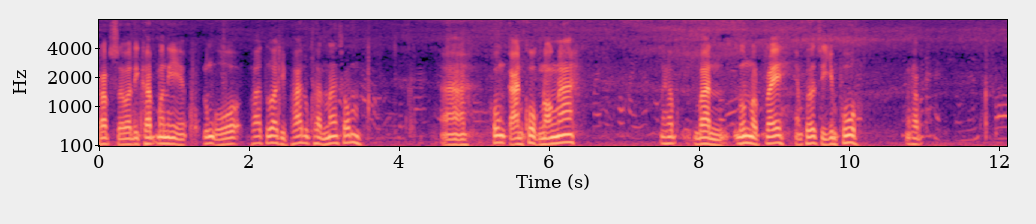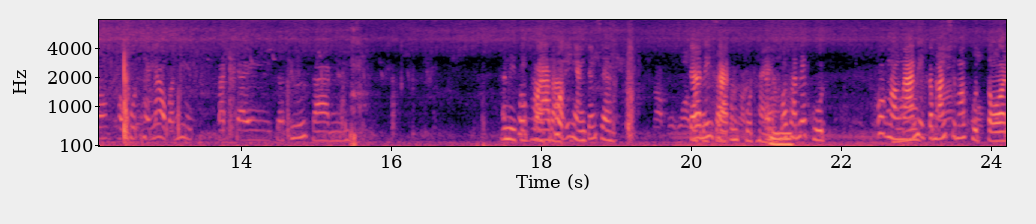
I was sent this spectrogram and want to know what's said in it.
ครับสวัสดีครับมื่อนี้ลุงโอพาตัวสิพาทุกท่านมาชมอ่าโครงการโคกหนองนานะครับ บ้านนุ่นหมดไฟอำเภอสีชมพูนะครับก็เขาขุดให้แล้ววันนี้ปัจจัยจะคือการอันนี้พวสิกปลาค่ะพวกอีหยังจังซี่จ้านี่สัตว์คนขุดให้เพราะท่านได้ขุดพวกหนองน้ำนี่กำลังสิมาขุดตอน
